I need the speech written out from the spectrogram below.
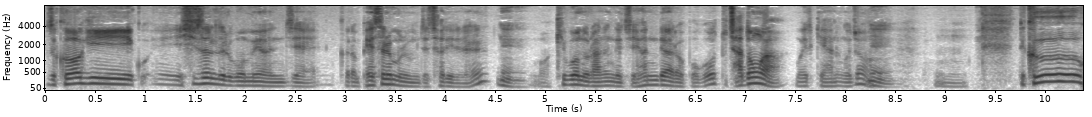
그래서 거기 이 시설들을 보면 이제 그런 배설물 문제 처리를 네. 뭐 기본으로 하는 거지 현대화로 보고 또 자동화 뭐 이렇게 하는 거죠. 네. 음. 근데 그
